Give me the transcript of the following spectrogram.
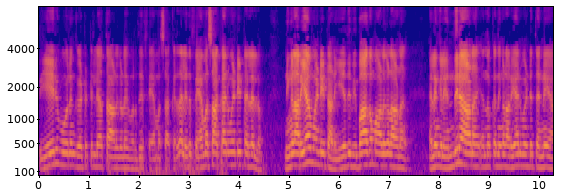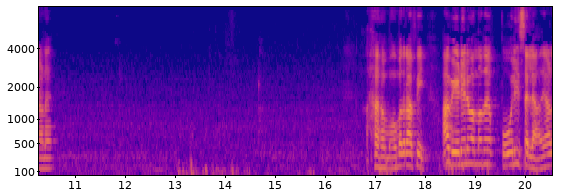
പേര് പോലും കേട്ടിട്ടില്ലാത്ത ആളുകളെ വെറുതെ ഫേമസ് ആക്കരുത്. അല്ല ഇത് ഫേമസ് ആക്കാൻ വേണ്ടിയിട്ടല്ലല്ലോ. നിങ്ങൾ അറിയാൻ വേണ്ടിയിട്ടാണ് ഏത് വിഭാഗം ആളുകളാണ് അല്ലെങ്കിൽ എന്തിനാണ് എന്നൊക്കെ നിങ്ങൾ അറിയാൻ വേണ്ടി തന്നെയാണ്. മുഹമ്മദ് റാഫി ആ വീഡിയോയിൽ വന്നത് പോലീസല്ല. അയാൾ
